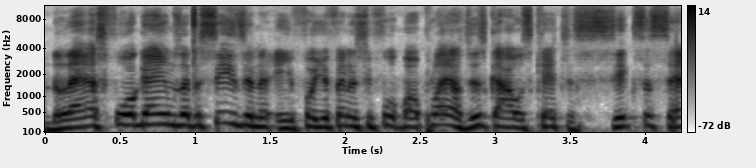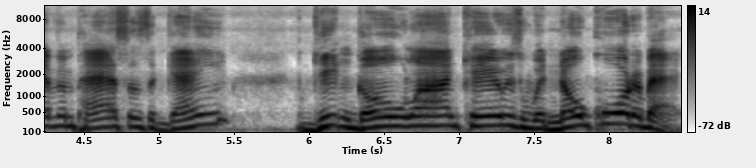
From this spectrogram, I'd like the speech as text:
the last four games of the season eh, for your fantasy football playoffs, this guy was catching six or seven passes a game, getting goal line carries with no quarterback,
